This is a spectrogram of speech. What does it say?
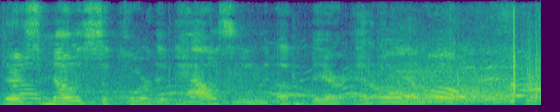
There's no supportive housing up there at all.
